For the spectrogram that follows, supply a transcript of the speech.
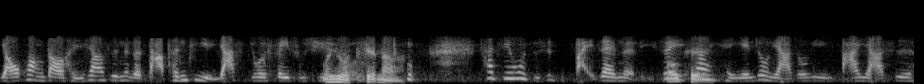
摇晃到很像是那个打喷嚏，牙齿就会飞出去。哎呦天哪！它几乎只是摆在那里，所以像很严重的牙周病，拔牙是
